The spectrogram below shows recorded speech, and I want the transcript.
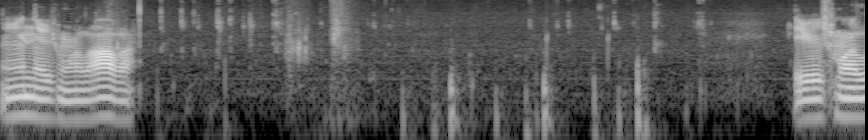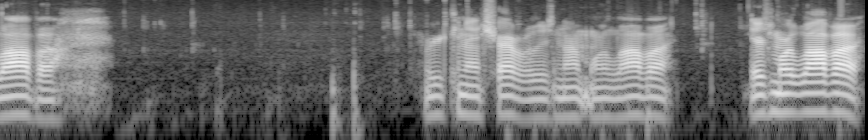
And there's more lava. There's more lava. Where can I travel? There's not more lava. There's more lava.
